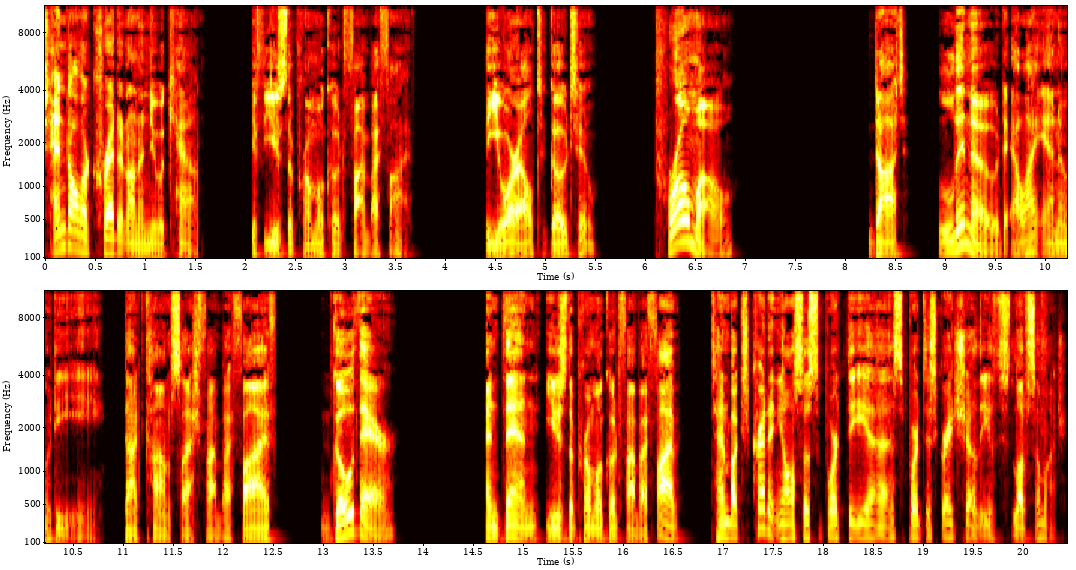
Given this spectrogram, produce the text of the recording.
$10 credit on a new account if you use the promo code 5x5. The URL to go to promo dot linode, L-I-N-O-D-E dot com slash 5x5. Go there and then use the promo code 5 by 5 10 bucks credit and you also support the uh, support this great show that you love so much.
